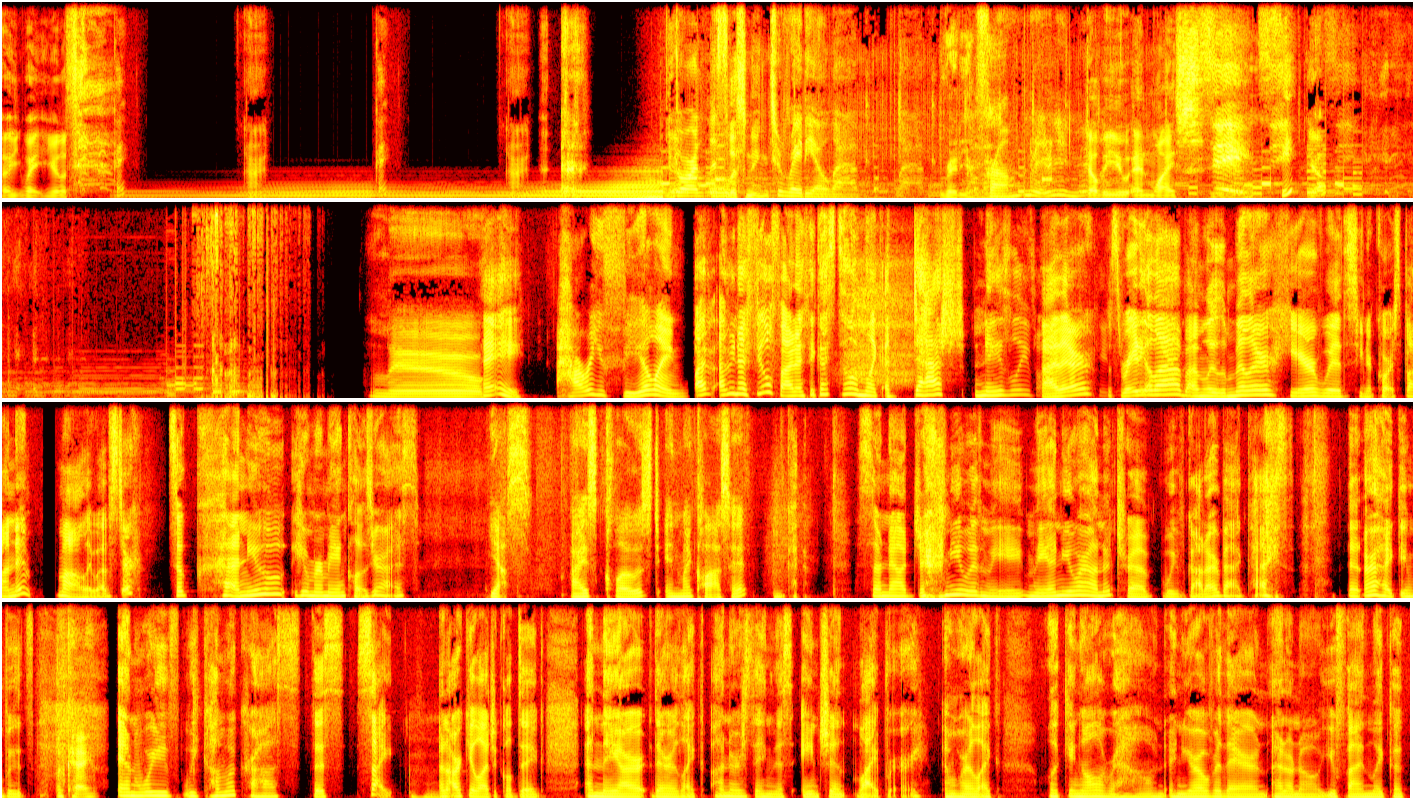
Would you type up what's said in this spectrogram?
Oh, wait, you're listening. Okay. All right. Okay. All right. You're listening, Listening to Radiolab. Radio Lab. From WNYC. See? Yeah. Lou, Hey. how are you feeling? I, I mean, I feel fine. I think I still am like a dash nasally. Hi there. It's Radiolab. I'm Lulu Miller here with senior correspondent Molly Webster. So, can you humor me and close your eyes? Yes. Eyes closed in my closet. Okay. So now journey with me. Me and you are on a trip. We've got our backpacks and our hiking boots. Okay. And we've we come across this site, mm-hmm. an archaeological dig, and they are they're like unearthing this ancient library. And we're like looking all around and you're over there and I don't know, you find like a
